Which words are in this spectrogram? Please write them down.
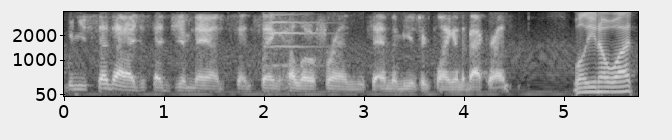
when you said that, I just had Jim Nantz and saying hello, friends, and the music playing in the background. Well, you know what?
